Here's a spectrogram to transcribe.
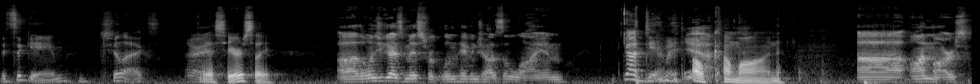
It's a game. Chillax. All right. Yeah, seriously. Uh, the ones you guys missed were Gloomhaven, Jaws of the Lion. God damn it. Yeah. Oh, come on. Uh, on Mars.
